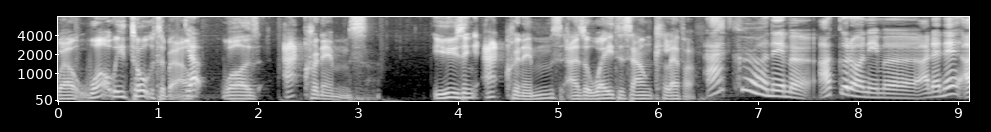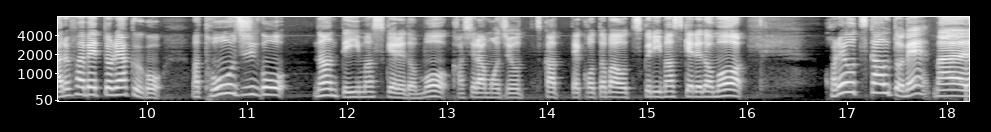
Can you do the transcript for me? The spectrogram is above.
Well, what we talked about yep. was acronyms. Using acronyms as a way to sound clever. Acronyms? ロニム、アクロニム、あれね、アルファベット略語、まあ、当時語なんて言いますけれども、頭文字を使って言葉を作りますけれども、これを使うとね、まあ、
